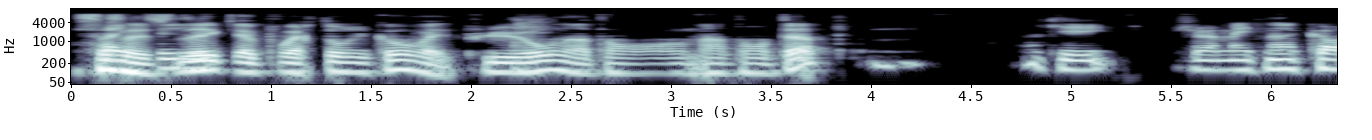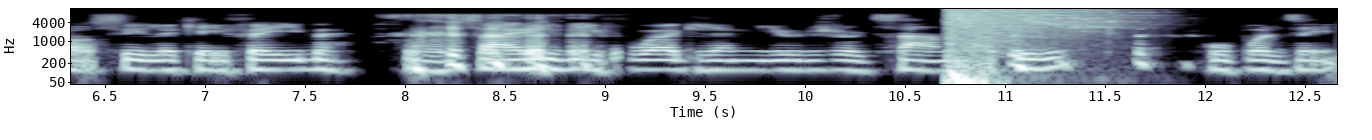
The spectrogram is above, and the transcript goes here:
Ça, Ça veut dire que Puerto Rico va être plus haut dans ton, dans ton top? Ok. Je vais maintenant casser le kayfabe. Euh, ça arrive des fois que j'aime mieux le jeu de Sam. Faut pas le dire.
